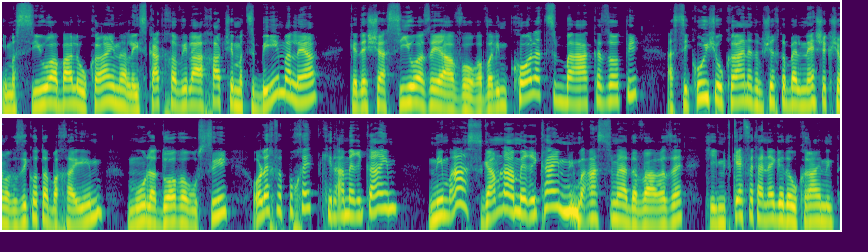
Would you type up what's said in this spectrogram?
עם הסיוע הבא לאוקראינה לעסקת חבילה אחת שמצביעים עליה כדי שהסיוע הזה יעבור, אבל עם כל הצבעה כזאתי, הסיכוי שאוקראינה תמשיך לקבל נשק שמחזיק אותה בחיים מול הדוב הרוסי, הולך ופוחת, כי לאמריקאים נמאס, גם לאמריקאים נמאס מהדבר הזה, כי מתקפת הנגד האוקראינית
